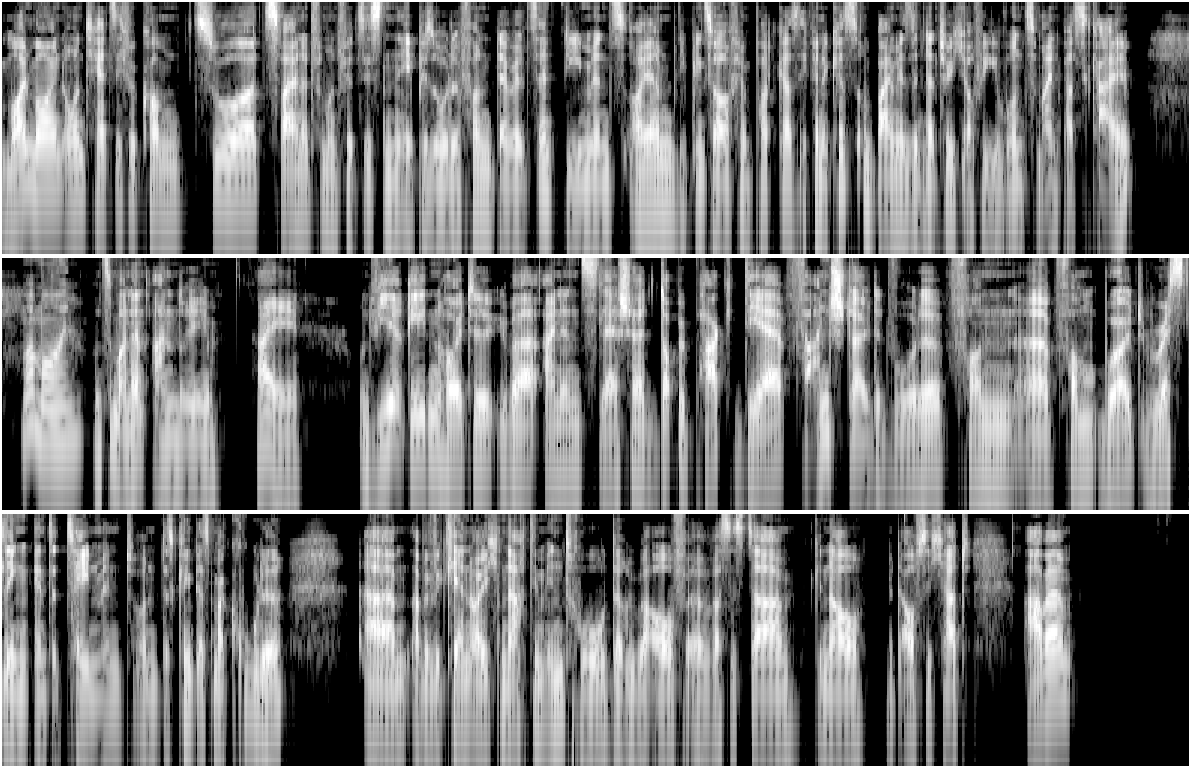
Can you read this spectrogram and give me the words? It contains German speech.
Moin Moin und herzlich willkommen zur 245. Episode von Devils and Demons, eurem Lieblingshorrorfilm-Podcast. Ich bin der Chris und bei mir sind natürlich auch wie gewohnt zum einen Pascal. Moin Moin. Und zum anderen André. Hi. Und wir reden heute über einen Slasher-Doppelpack, der veranstaltet wurde von, äh, vom World Wrestling Entertainment. Und das klingt erstmal krude, ähm, aber wir klären euch nach dem Intro darüber auf, äh, was es da genau mit auf sich hat. Aber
